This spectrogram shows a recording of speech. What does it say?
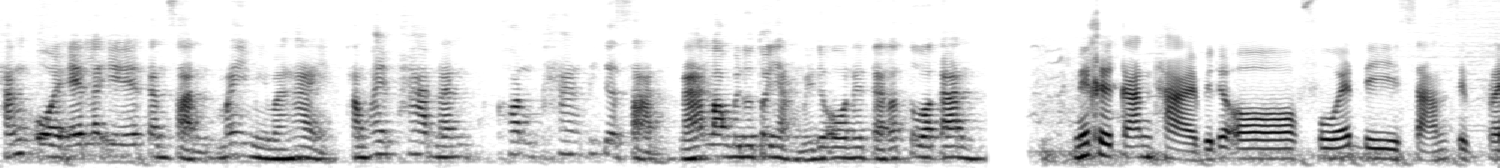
ทั้ง OIS และ AIS กันสั่นไม่มีมาให้ทำให้ภาพนั้นค่อนข้างที่จะสั่นนะ ลองไปดูตัวอย่างวิดีโอในแต่ละตัวกัน นี่คือการถ่ายวิดีโอ Full HD 30 เฟร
